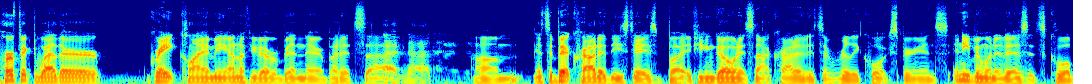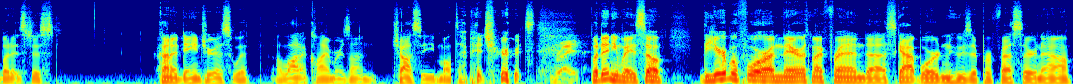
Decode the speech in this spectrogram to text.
perfect weather, great climbing. I don't know if you've ever been there, but it's uh, I've not. um, it's a bit crowded these days. But if you can go and it's not crowded, it's a really cool experience. And even when it is, it's cool, but it's just kind of dangerous with a lot of climbers on chossy multi-pitch routes. Right. But anyway, so the year before, I'm there with my friend uh, Scott Borden, who's a professor now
